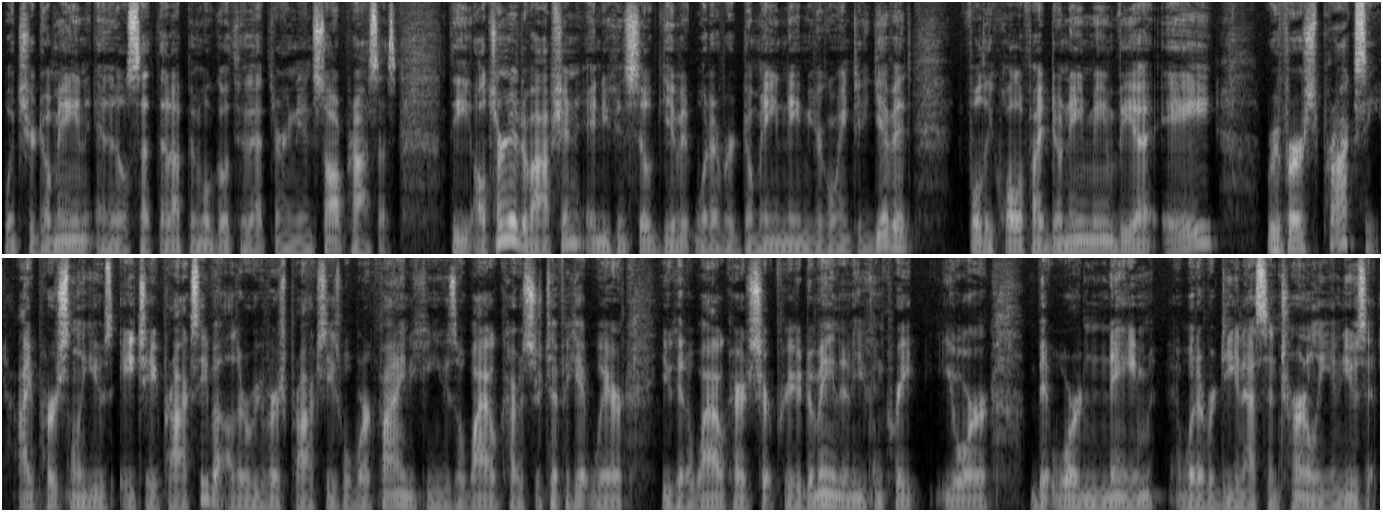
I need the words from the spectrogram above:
What's your domain? And it'll set that up and we'll go through that during the install process. The alternative option, and you can still give it whatever domain name you're going to give it, fully qualified domain name via a reverse proxy. I personally use HAProxy, but other reverse proxies will work fine. You can use a wildcard certificate where you get a wildcard cert for your domain and you can create your Bitwarden name, whatever DNS internally and use it.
